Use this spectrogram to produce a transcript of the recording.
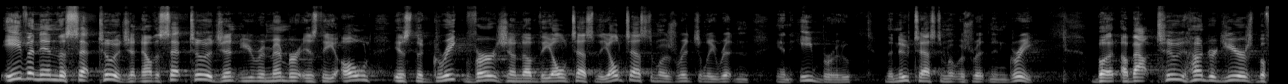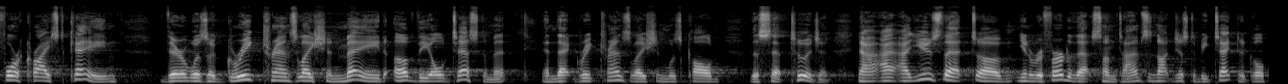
Even in the Septuagint, now the Septuagint, you remember, is the old, is the Greek version of the Old Testament. The Old Testament was originally written in Hebrew, the New Testament was written in Greek. But about 200 years before Christ came, there was a Greek translation made of the Old Testament, and that Greek translation was called the Septuagint. Now, I, I use that, uh, you know, refer to that sometimes, and not just to be technical.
